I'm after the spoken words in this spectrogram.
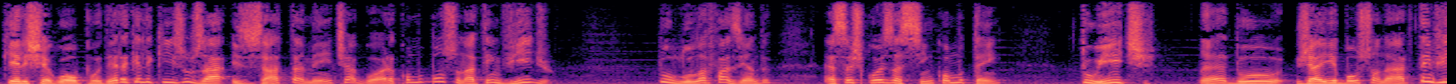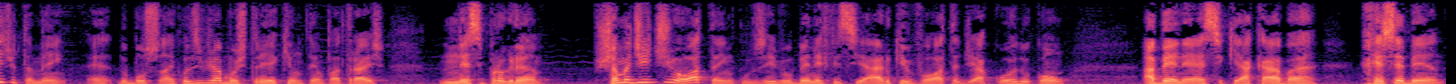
que ele chegou ao poder, é que ele quis usar. Exatamente agora, como Bolsonaro. Tem vídeo do Lula fazendo essas coisas, assim como tem tweet né, do Jair Bolsonaro. Tem vídeo também é, do Bolsonaro, inclusive já mostrei aqui um tempo atrás nesse programa. Chama de idiota, inclusive, o beneficiário que vota de acordo com a benesse que acaba recebendo.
